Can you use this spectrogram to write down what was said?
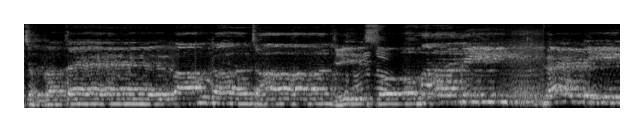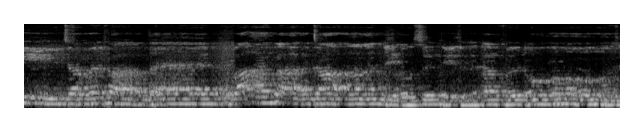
چکتے باغا چاندی سوہانی گھڑی چمکاتے باغا چاندی اس دل افروز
